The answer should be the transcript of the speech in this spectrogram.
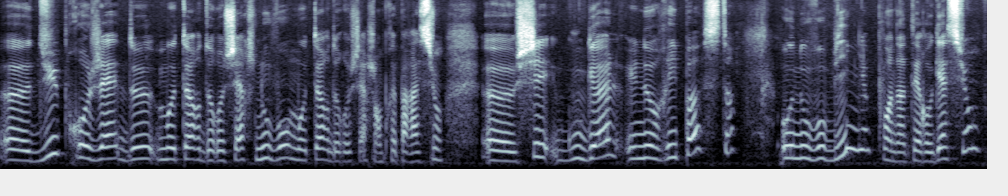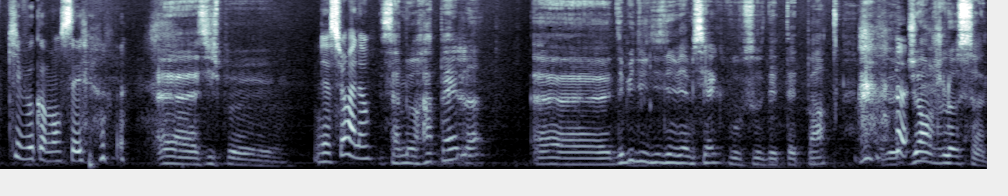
euh, du projet de moteur de recherche, nouveau moteur de recherche en préparation euh, chez Google. Une riposte au nouveau Bing? Point d'interrogation. Qui veut commencer? Si je peux. Bien sûr, Alain. Ça me rappelle début du 19e siècle, vous vous souvenez peut-être pas, de George Lawson.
